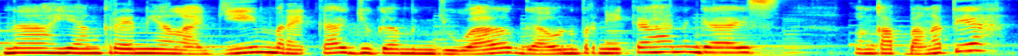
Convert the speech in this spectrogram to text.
Nah, yang kerennya lagi, mereka juga menjual gaun pernikahan, guys. Lengkap banget ya.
